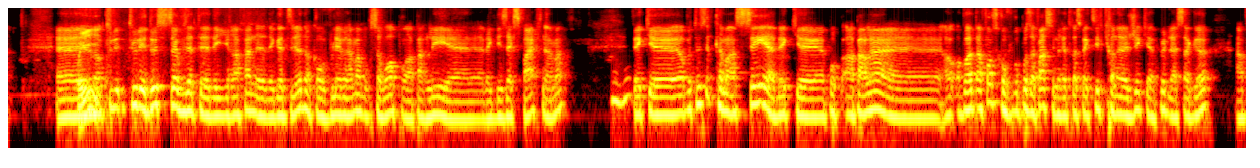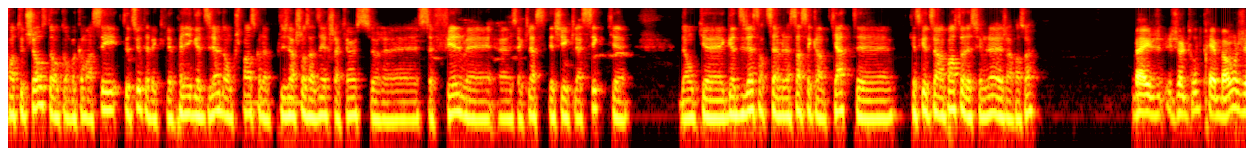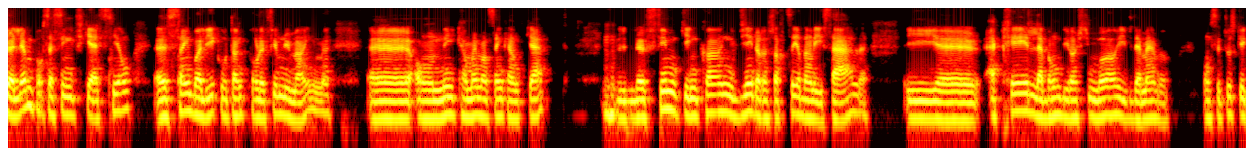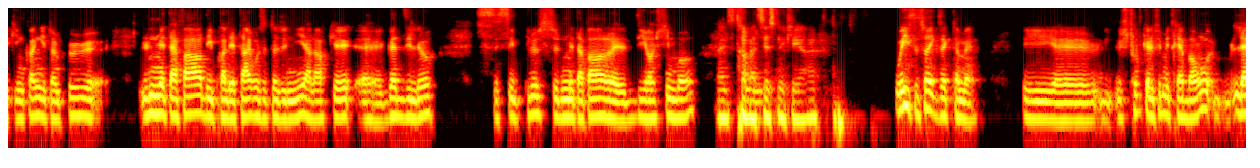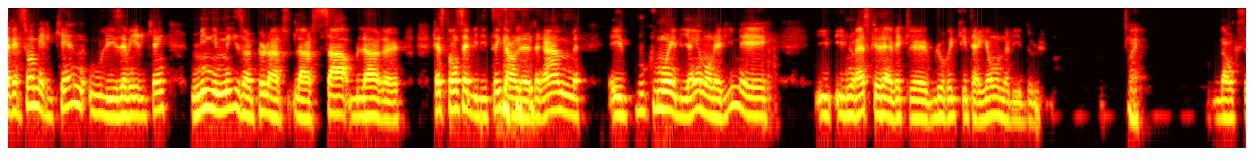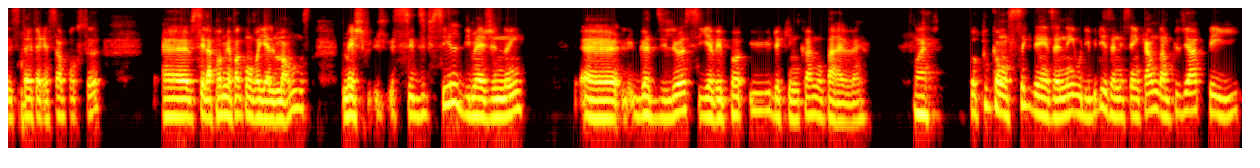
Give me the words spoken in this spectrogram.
oui. Donc, tous les, deux, c'est ça, vous êtes des grands fans de Godzilla, donc on voulait vraiment vous recevoir pour en parler avec des experts finalement. Mm-hmm. Fait que, euh, on va tout de suite commencer avec, euh, en parlant, euh, on va, en fait, ce qu'on vous propose de faire, c'est une rétrospective chronologique un peu de la saga avant toute chose. Donc, on va commencer tout de suite avec le premier Godzilla. Donc, je pense qu'on a plusieurs choses à dire chacun sur ce film, ce classique déchet classique. Donc, Godzilla sorti en 1954. Qu'est-ce que tu en penses, toi, de ce film-là, Jean-François? Ben, je, je, le trouve très bon. Je l'aime pour sa signification symbolique autant que pour le film lui-même. Euh, on est quand même en 54. Mhm. Le film King Kong vient de ressortir dans les salles. Et euh, après la bombe d'Hiroshima, évidemment, on sait tous que King Kong est un peu euh, une métaphore des prolétaires aux États-Unis, alors que Godzilla, c'est plus une métaphore d'Hiroshima. Un traumatisme nucléaire. Oui, c'est ça exactement. Et euh, je trouve que le film est très bon. La version américaine où les Américains minimisent un peu leur, leur, leur euh, responsabilité dans le drame est beaucoup moins bien, à mon avis, mais il, il nous reste qu'avec le Blu-ray Criterion, on a les deux. Oui. Donc, c'est intéressant pour ça. Euh, c'est la première fois qu'on voyait le monstre, mais c'est difficile d'imaginer Godzilla s'il n'y avait pas eu de King Kong auparavant. Ouais. Surtout qu'on sait que dans les années, au début des années 50, dans plusieurs pays,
